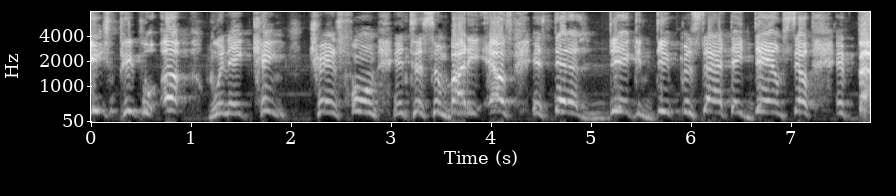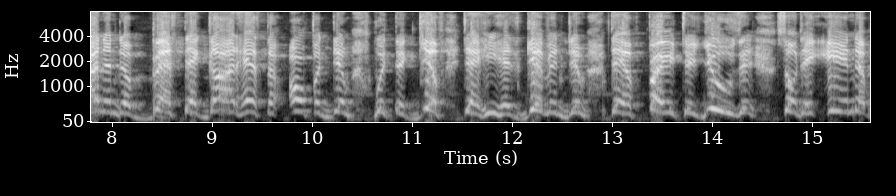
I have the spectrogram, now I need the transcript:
eats people up when they can't transform into somebody else instead of digging deep inside their damn self and finding the best that God has to offer them with the gift that he has given them. They're afraid to use it, so they end up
